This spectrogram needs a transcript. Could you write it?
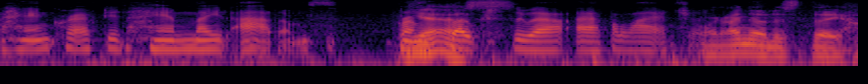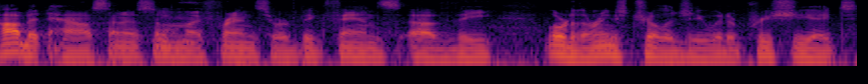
handcrafted, handmade items from yes. folks throughout Appalachia. Like I noticed the Hobbit house. I know some yes. of my friends who are big fans of the Lord of the Rings trilogy would appreciate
